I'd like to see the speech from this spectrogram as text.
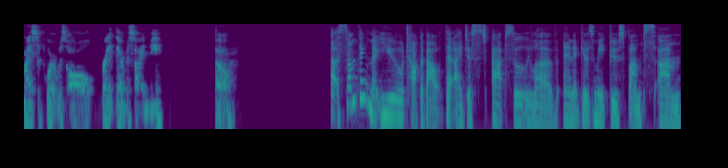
my support was all right there beside me so Uh, something that you talk about that I just absolutely love and it gives me goosebumps um,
